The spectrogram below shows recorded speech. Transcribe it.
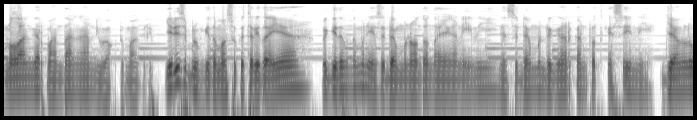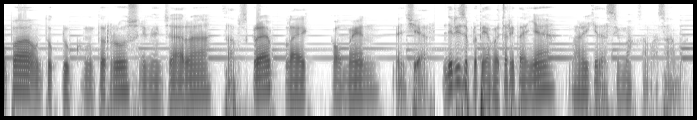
melanggar pantangan di waktu maghrib. Jadi sebelum kita masuk ke ceritanya, bagi teman-teman yang sedang menonton tayangan ini dan sedang mendengarkan podcast ini, jangan lupa untuk dukung terus dengan cara subscribe, like, komen, dan share. Jadi seperti apa ceritanya? Mari kita simak sama-sama.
